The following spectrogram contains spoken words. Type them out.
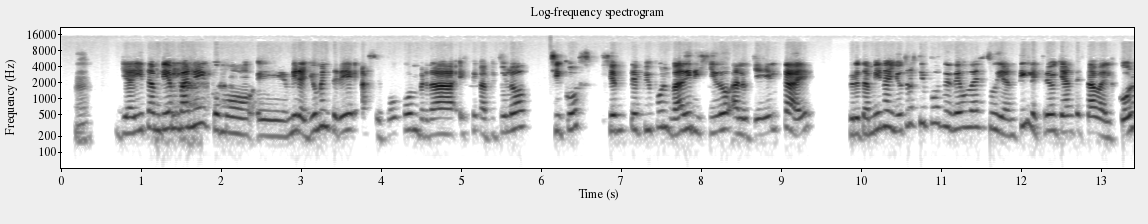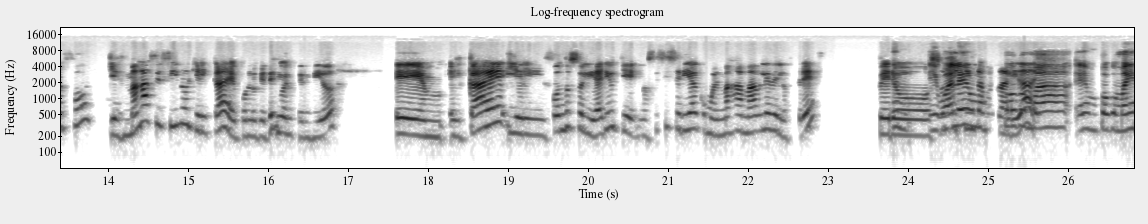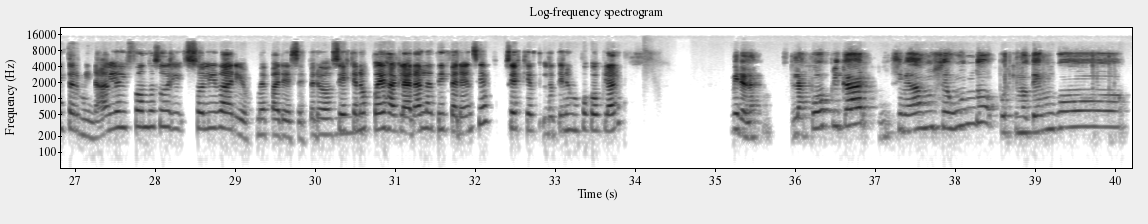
Y ahí también, Vane, como, eh, mira, yo me enteré hace poco, en verdad, este capítulo, chicos, gente people va dirigido a lo que él cae, pero también hay otros tipos de deuda estudiantiles. Creo que antes estaba el Corfo, que es más asesino que el CAE, por lo que tengo entendido. Em, el CAE y el Fondo Solidario, que no sé si sería como el más amable de los tres, pero igual es un, poco más, es un poco más interminable el Fondo Solidario, me parece. Pero si es que nos puedes aclarar las diferencias, si es que lo tienes un poco claro. Mira, las puedo explicar si me das un segundo, porque no tengo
